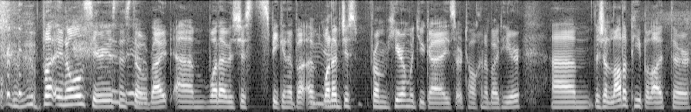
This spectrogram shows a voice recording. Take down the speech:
but in all seriousness, though, right? Um, what I was just speaking about, uh, what I've just from hearing what you guys are talking about here, um, there's a lot of people out there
